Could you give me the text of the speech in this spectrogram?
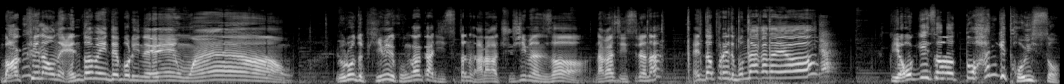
마크에 나오는 엔더맨이 돼버리네 와우 요로도 비밀 공간까지 있었다는 거 알아가 주시면서 나갈 수 있으려나? 엔더 프레드 못 나가나요? 그 여기서 또 한 개 더 있어.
